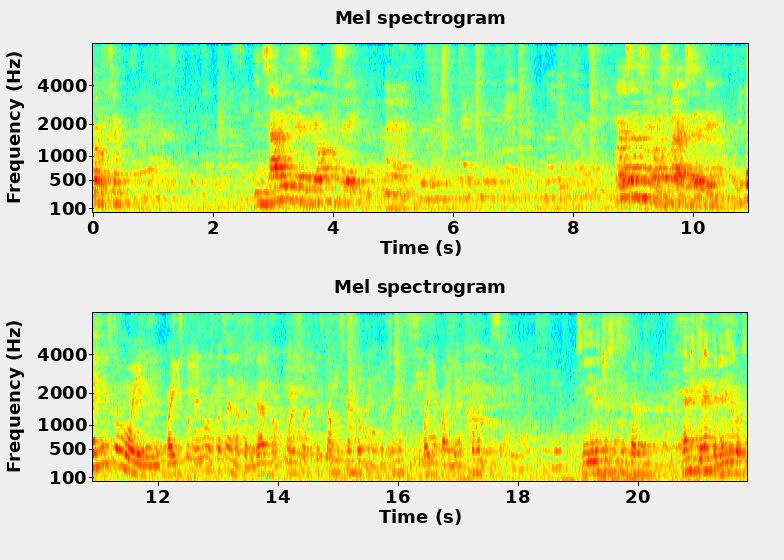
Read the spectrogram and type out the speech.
Corrupción. Insabi, qué sé yo, no sé. Bueno, esa es información para que se deprima. Italia es como el país con menos tasa de natalidad, ¿no? Por eso ahorita están buscando como personas que se vayan para allá, jóvenes. Sí, de hecho sí se están. Ya ni quieren tener hijos.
